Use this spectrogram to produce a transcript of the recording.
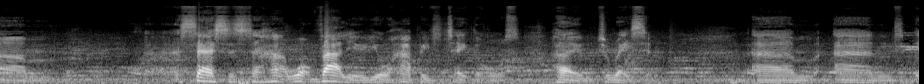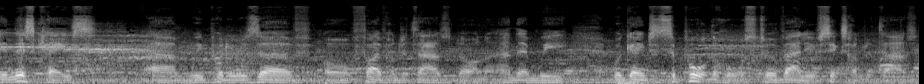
um, assess as to how, what value you're happy to take the horse home to race him. Um, and in this case, um, we put a reserve of 500,000 on, and then we were going to support the horse to a value of 600,000.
